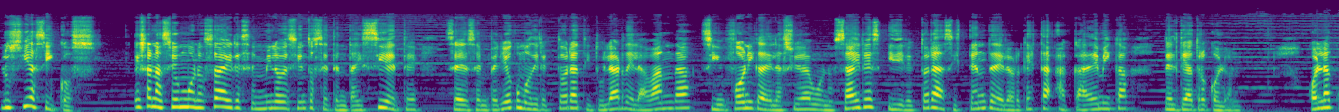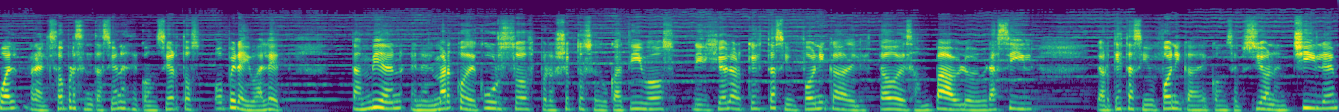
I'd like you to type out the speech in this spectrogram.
Lucía Sicos. Ella nació en Buenos Aires en 1977, se desempeñó como directora titular de la Banda Sinfónica de la Ciudad de Buenos Aires y directora asistente de la Orquesta Académica del Teatro Colón, con la cual realizó presentaciones de conciertos, ópera y ballet, también, en el marco de cursos, proyectos educativos, dirigió la Orquesta Sinfónica del Estado de San Pablo de Brasil, la Orquesta Sinfónica de Concepción en Chile,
